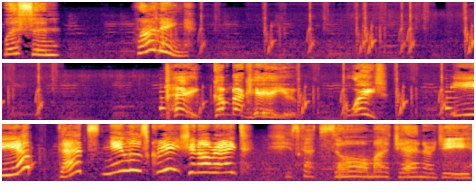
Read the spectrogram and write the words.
Listen. Running! Hey, come back here, you! Wait! Yep, that's Nilou's creation, all right. She's got so much energy.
